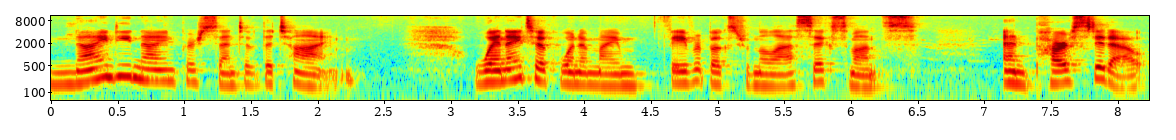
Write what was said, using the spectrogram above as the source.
99% of the time, when I took one of my favorite books from the last six months and parsed it out.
